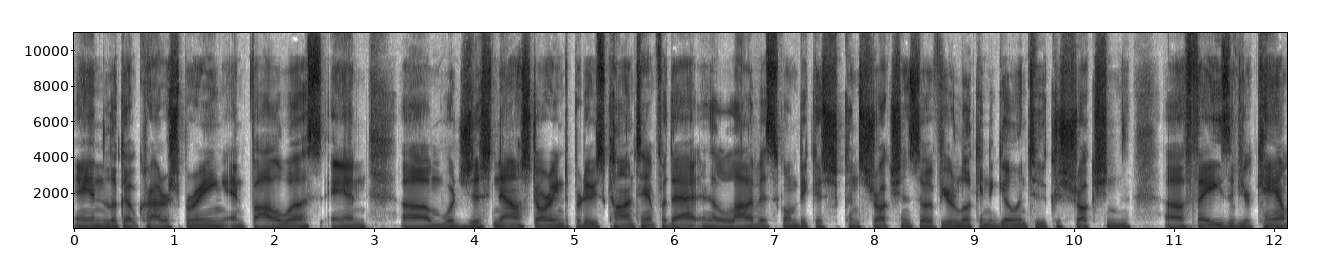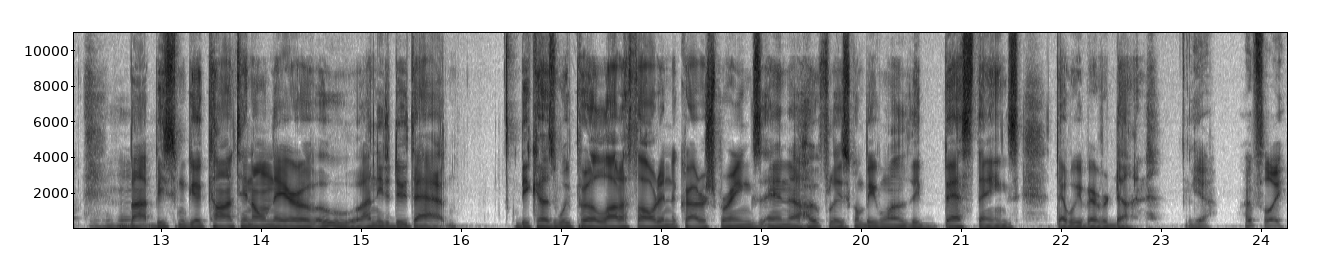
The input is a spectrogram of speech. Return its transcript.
and look up Crowder Spring and follow us. And um, we're just now starting to produce content for that, and a lot of it's going to be construction. So if you're looking to go into construction uh, phase of your camp, might be some good content on there. Of oh, I need to do that. Because we put a lot of thought into Crowder Springs, and uh, hopefully it's going to be one of the best things that we've ever done. yeah, hopefully.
